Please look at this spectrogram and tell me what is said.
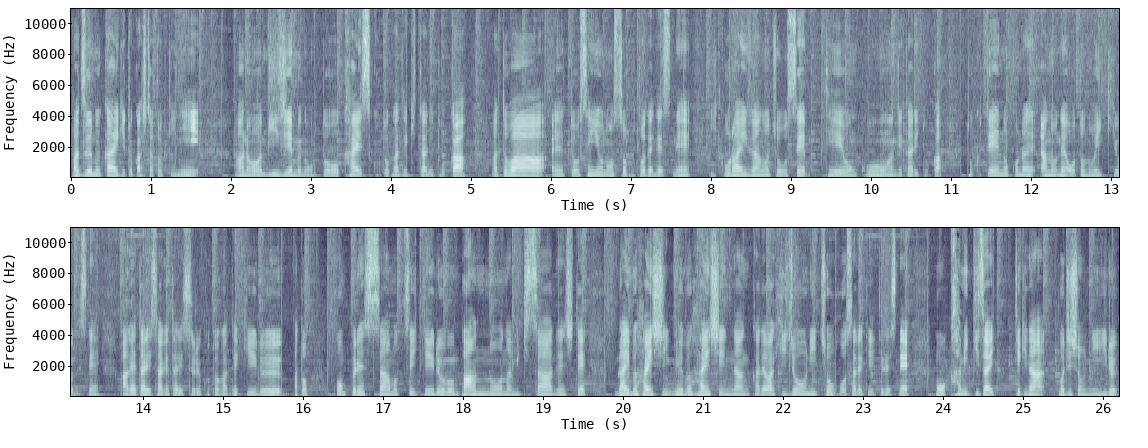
まあ、 Zoom 会議とかしたときに、あの BGM の音を返すことができたりとか、あとは、えーと専用のソフトでですね、イコライザーの調整、低音、高音を上げたりとか、特定のこのあの、ね、音の域をですね、上げたり下げたりすることができる、あと、コンプレッサーもついている万能なミキサーでして、ライブ配信、ウェブ配信なんかでは非常に重宝されていてですね、もう紙機材的なポジションにいる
